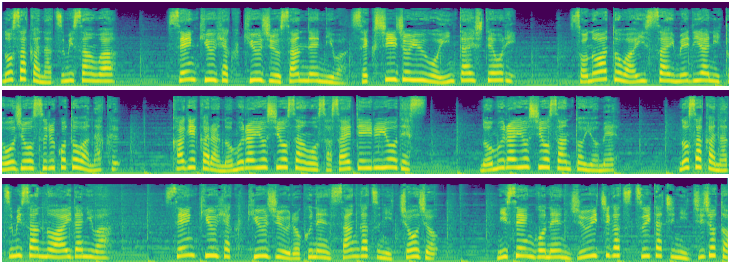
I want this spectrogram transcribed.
野坂夏美さんは1993年にはセクシー女優を引退しておりその後は一切メディアに登場することはなく陰から野村義雄さんを支えているようです。野村義雄さんと嫁野坂夏美さんの間には1996年3月に長女2005年11月1日に次女と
